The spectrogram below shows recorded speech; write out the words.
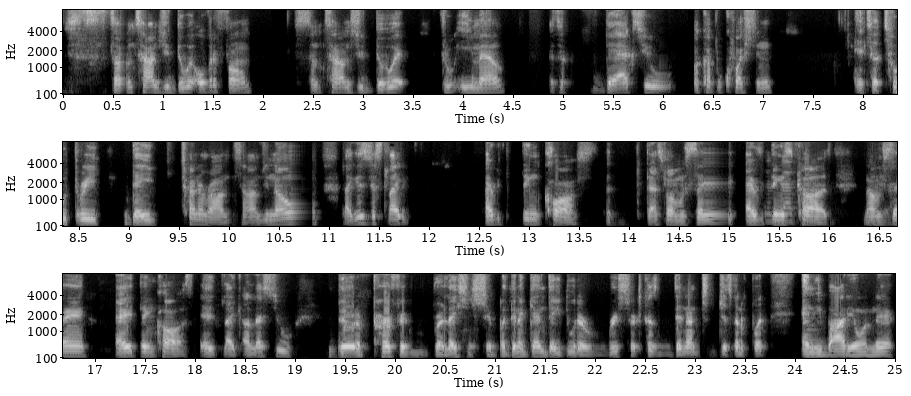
sometimes you do it over the phone. Sometimes you do it through email. It's a, they ask you a couple questions. It's a two three day turnaround times you know? Like it's just like everything costs. That's what i'm gonna say. Everything is cost. You know what i'm Yeah. saying? Everything costs. It like unless you build a perfect relationship but then again they do their research because they're not just gonna put anybody on there.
